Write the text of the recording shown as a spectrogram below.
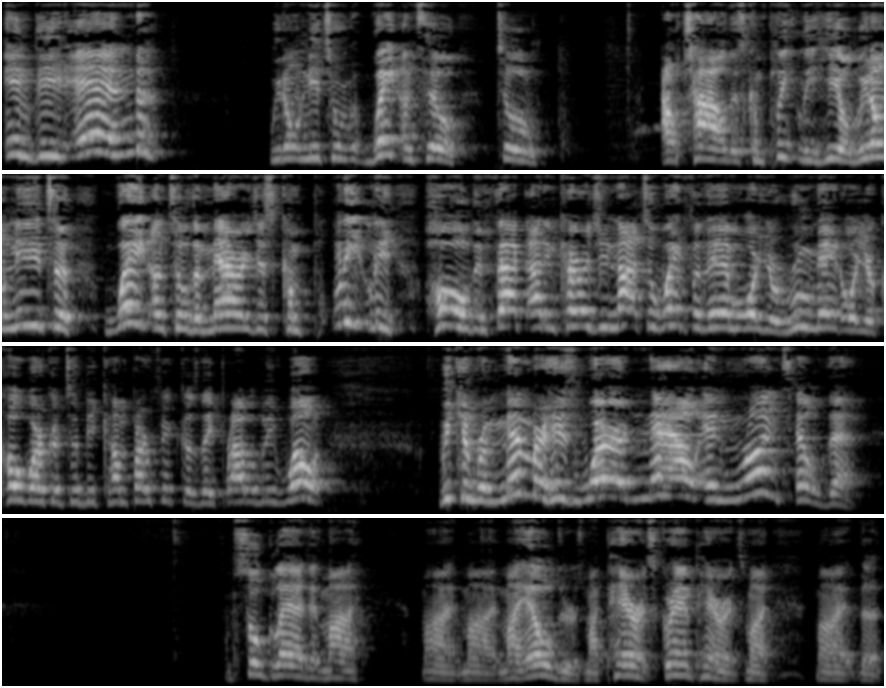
indeed. And we don't need to wait until, till our child is completely healed. We don't need to wait until the marriage is completely whole. In fact, I'd encourage you not to wait for them or your roommate or your coworker to become perfect because they probably won't. We can remember his word now and run till that. I'm so glad that my my my my elders, my parents, grandparents, my my the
